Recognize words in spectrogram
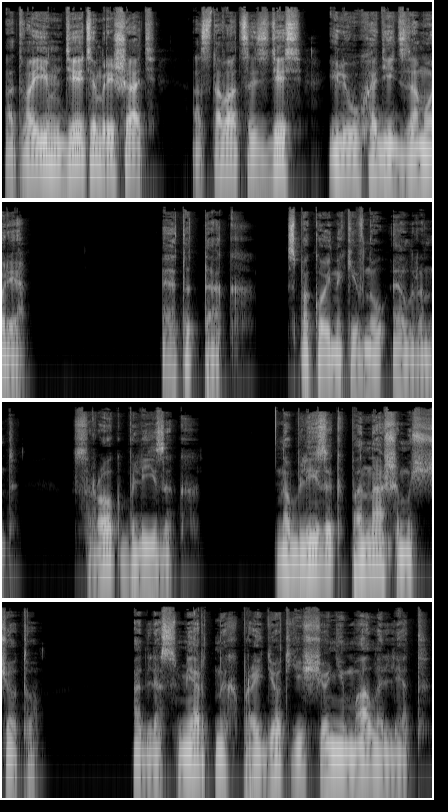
а твоим детям решать, оставаться здесь или уходить за море». «Это так», — спокойно кивнул Элронд. «Срок близок, но близок по нашему счету» а для смертных пройдет еще немало лет.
